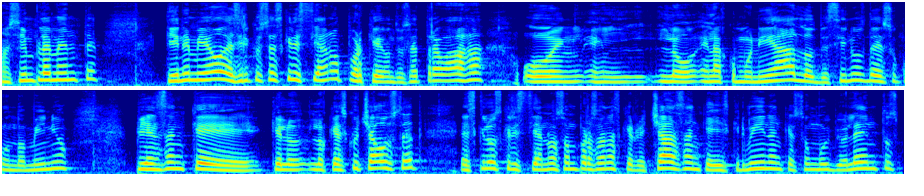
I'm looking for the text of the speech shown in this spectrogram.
O simplemente tiene miedo de decir que usted es cristiano porque donde usted trabaja o en, la comunidad, los vecinos de su condominio piensan que, que lo, lo, que ha escuchado usted es que los cristianos son personas que rechazan, que discriminan, que son muy violentos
